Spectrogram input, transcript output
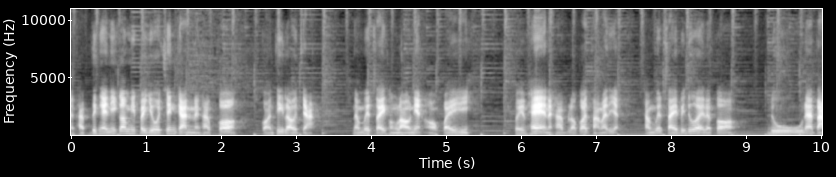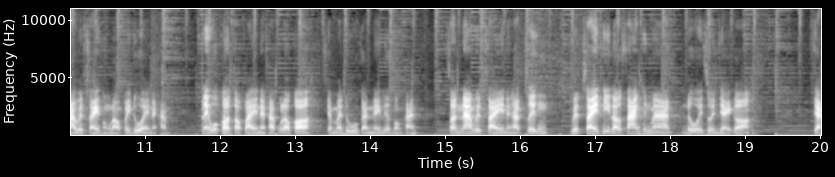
นะครับ ซึ่งอันนี้ก็มีประโยชน์เช่นกันนะครับ ก็ก่อนที่เราจะนำเว็บไซต์ของเราเนี่ยออกไปเผยแพร่นะครับ เราก็สามารถที่จะทำเว็บไซต์ไปด้วย แล้วก็ดูหน้าตาเว็บไซต์ของเราไปด้วยนะครับ ในหัวข้อต่อไปนะครับ เราก็จะมาดูกันในเรื่องของการซ่อนหน้าเว็บไซต์นะครับ ซึ่งเว็บไซต์ที่เราสร้างขึ้นมาโดยส่วนใหญ่ก็จะ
